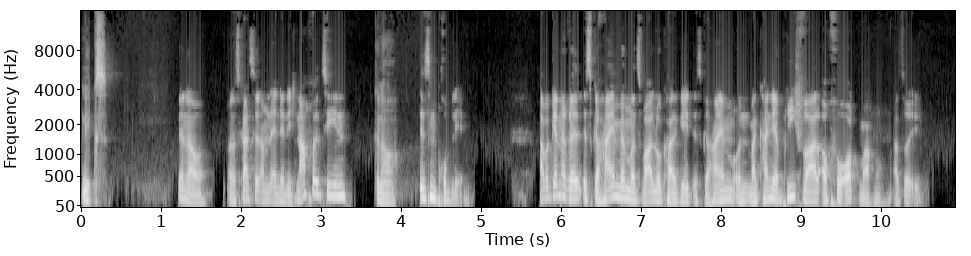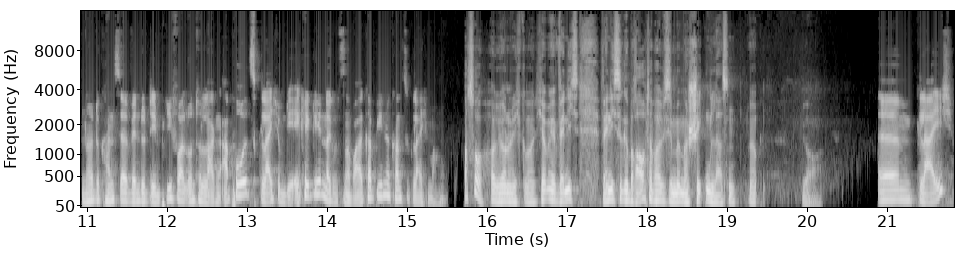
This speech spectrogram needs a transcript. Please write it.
Nix. Genau. Und das kannst du dann am Ende nicht nachvollziehen, Genau. ist ein Problem. Aber generell ist geheim, wenn man ins Wahllokal geht, ist geheim und man kann ja Briefwahl auch vor Ort machen. Also ne, du kannst ja, wenn du den Briefwahlunterlagen abholst, gleich um die Ecke gehen, da gibt's eine Wahlkabine, kannst du gleich machen. Ach so, habe ich auch noch nicht gemacht. Ich habe mir, wenn ich, wenn ich sie gebraucht habe, habe ich sie mir mal schicken lassen. Ja. Ja. Ähm, gleich,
